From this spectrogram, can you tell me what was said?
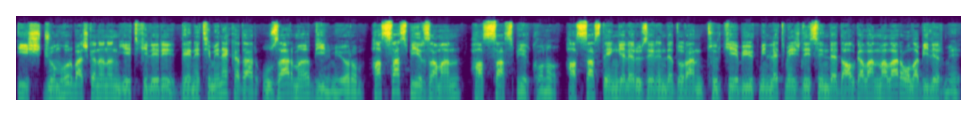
İş Cumhurbaşkanının yetkileri denetimine kadar uzar mı bilmiyorum. Hassas bir zaman, hassas bir konu. Hassas dengeler üzerinde duran Türkiye Büyük Millet Meclisi'nde dalgalanmalar olabilir mi?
